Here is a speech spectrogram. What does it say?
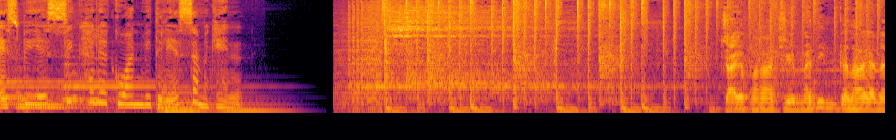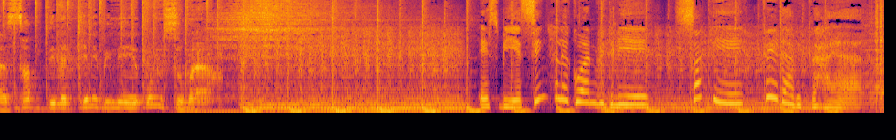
SBS සිංහලකුවන් විදිලිය සමකෙන් ජයපරාජය මැදින් ගලා යන සද්දිල කෙලිබිලේ උණුසුම. SBS සිංහලකුවන් විදිලියේ සතියේ ක්‍රීඩා විග්‍රහය.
